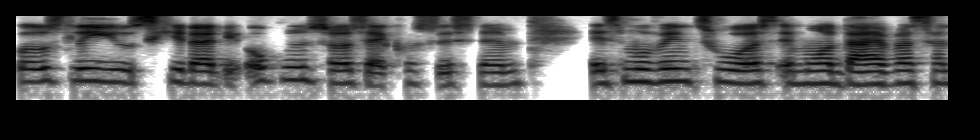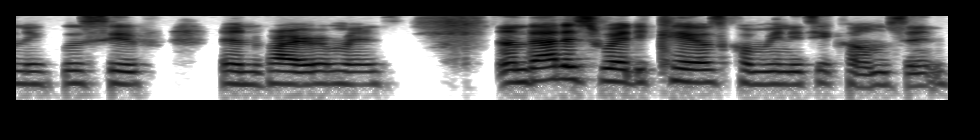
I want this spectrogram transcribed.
closely, you see that the open source ecosystem is moving towards a more diverse and inclusive environment. And that is where the CHAOSS community comes in.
